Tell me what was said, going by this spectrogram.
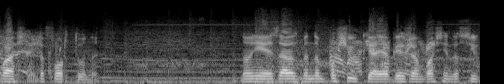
Właśnie, do Fortuny. No nie, zaraz będą posiłki, a ja wjeżdżam właśnie do Sil...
